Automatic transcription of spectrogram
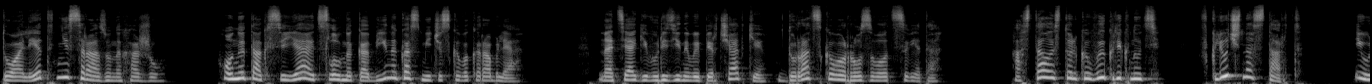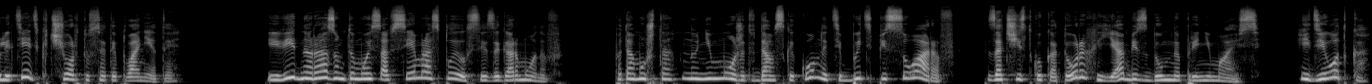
Туалет не сразу нахожу. Он и так сияет, словно кабина космического корабля. Натягиваю резиновые перчатки дурацкого розового цвета. Осталось только выкрикнуть «Включ на старт!» и улететь к черту с этой планеты. И видно, разум-то мой совсем расплылся из-за гормонов. Потому что, ну не может в дамской комнате быть писсуаров, за чистку которых я бездумно принимаюсь. Идиотка,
